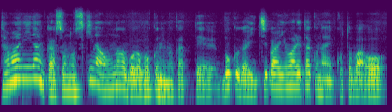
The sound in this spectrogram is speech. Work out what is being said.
たまになんかその好きな女の子が僕に向かって僕が一番言われたくない言葉を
